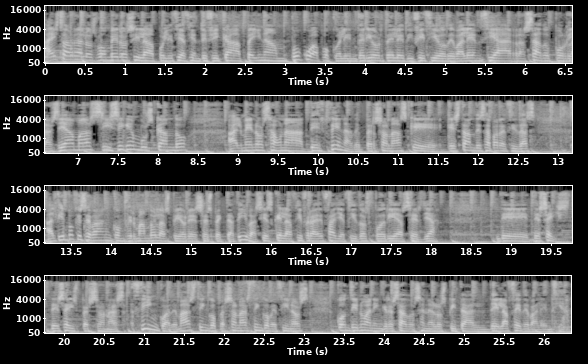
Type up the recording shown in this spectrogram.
A esta hora los bomberos y la policía científica peinan poco a poco el interior del edificio de Valencia arrasado por las llamas y siguen buscando al menos a una decena de personas que están desaparecidas al tiempo que se van confirmando las peores expectativas. Y es que la cifra de fallecidos podría ser ya de, de, seis, de seis personas. Cinco, además, cinco personas, cinco vecinos continúan ingresados en el Hospital de la Fe de Valencia.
